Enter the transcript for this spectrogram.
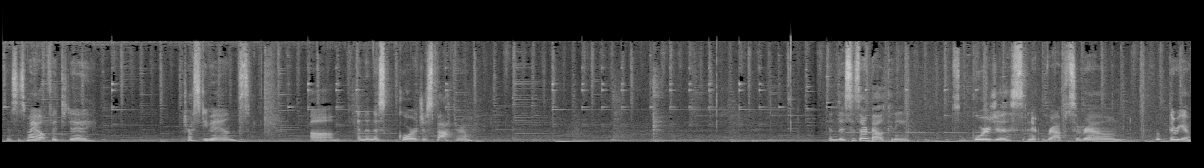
this is my outfit today. Trusty Vans. Um, and then this gorgeous bathroom. And this is our balcony. It's gorgeous and it wraps around, whoop, there we go,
